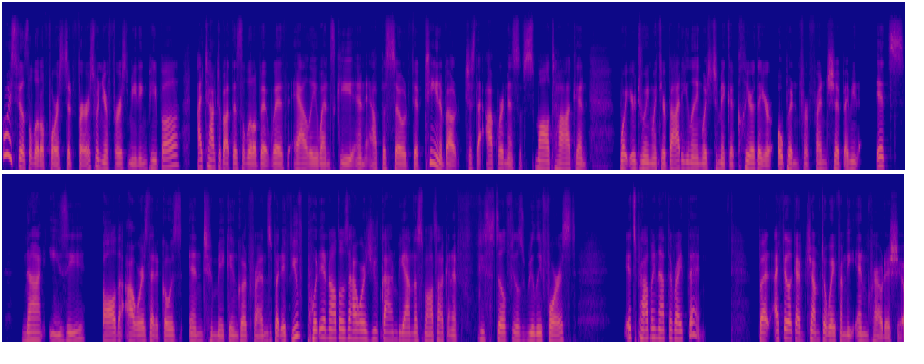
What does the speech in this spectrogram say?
It always feels a little forced at first when you're first meeting people. I talked about this a little bit with Ali Wensky in episode 15 about just the awkwardness of small talk and what you're doing with your body language to make it clear that you're open for friendship. I mean, it's not easy all the hours that it goes into making good friends. But if you've put in all those hours, you've gotten beyond the small talk, and it still feels really forced, it's probably not the right thing. But I feel like I've jumped away from the in crowd issue.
